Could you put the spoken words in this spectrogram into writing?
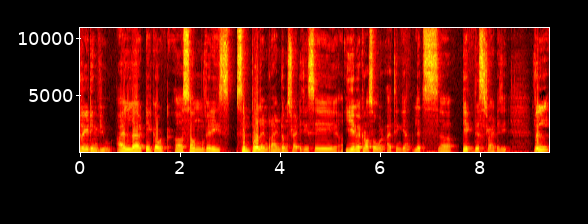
trading view. I'll uh, take out uh, some very simple and random strategies, say uh, EMA crossover. I think, yeah, let's uh, take this strategy. We'll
